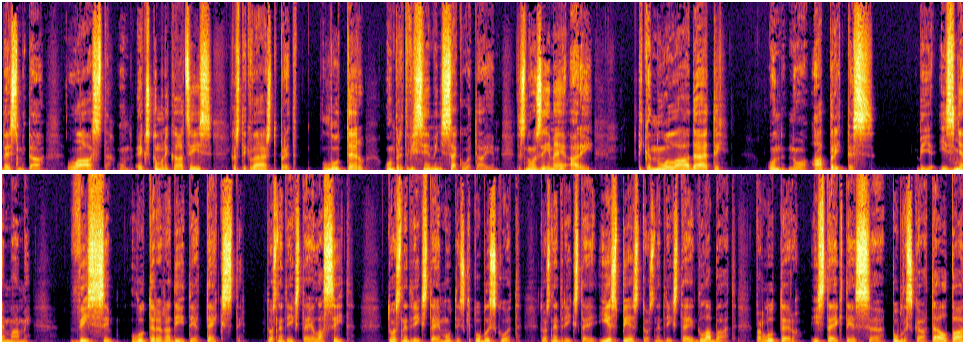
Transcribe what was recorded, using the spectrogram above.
desmitā lāsta un ekskomunikācijas, kas tika vērsta pret Luteru un pret visiem viņa sekotājiem. Tas nozīmē arī, tika nolādēti un no aprites bija izņemami visi Lutera radītie teksti. Tos nedrīkstēja lasīt, tos nedrīkstēja mutiski publiskot, tos nedrīkstēja iespiest, tos nedrīkstēja glabāt. Par Luteru izteikties eh, publiskā telpā,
